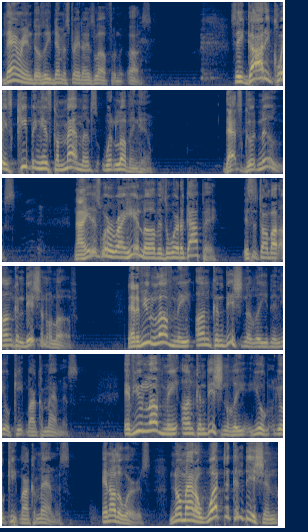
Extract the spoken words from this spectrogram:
Therein does he demonstrate his love for us. See, God equates keeping his commandments with loving him. That's good news. Now, this word right here, love, is the word agape. This is talking about unconditional love. That if you love me unconditionally, then you'll keep my commandments. If you love me unconditionally, you'll, you'll keep my commandments. In other words, no matter what the condition,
